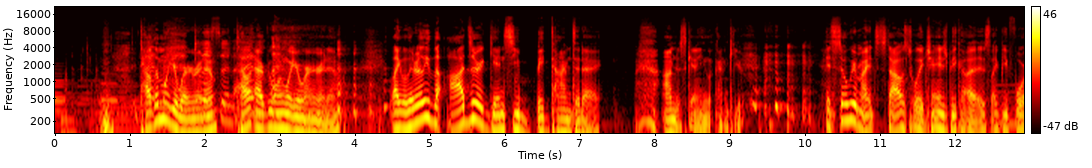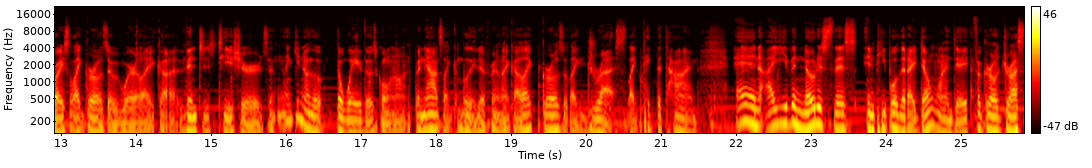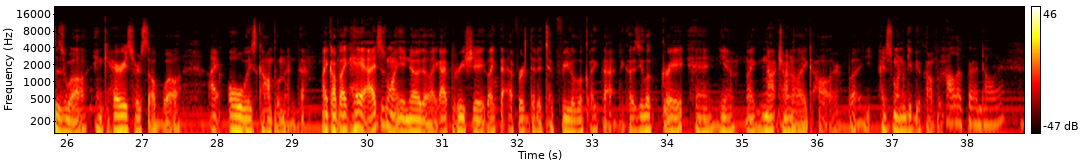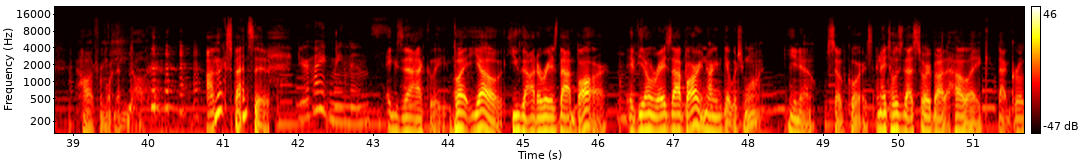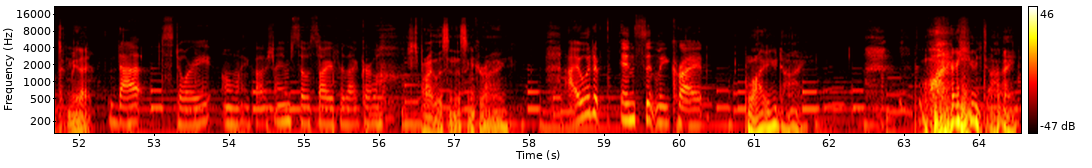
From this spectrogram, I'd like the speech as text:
tell them what you're wearing right Listen, now. Tell I- everyone what you're wearing right now. Like literally, the odds are against you big time today. I'm just kidding. You look kind of cute. it's so weird. My style's totally changed because like before I used to like girls that would wear like uh, vintage T-shirts and like you know the the wave that was going on. But now it's like completely different. Like I like girls that like dress, like take the time, and I even notice this in people that I don't want to date. If a girl dresses well and carries herself well, I always compliment them. Like be like, hey, I just want you to know that like I appreciate like the effort that it took for you to look like that because you look great and you know like not trying to like holler, but I just want to give you a compliment. Holla for a dollar. Holler for more than a dollar. I'm expensive. Your height maintenance. Exactly. But yo, you gotta raise that bar. Mm-hmm. If you don't raise that bar, you're not gonna get what you want. You know? So of course. And I told you that story about how like that girl took me that That story. Oh my gosh, I am so sorry for that girl. she's probably listening to this and crying. I would have instantly cried. Why are you dying? Why are you dying?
